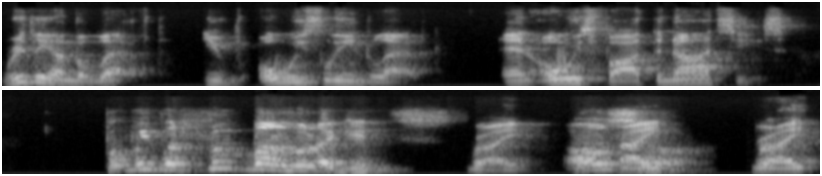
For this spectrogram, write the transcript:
really on the left. You've always leaned left and always fought the Nazis. But we were football hooligans. Right. Also. Right. right.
